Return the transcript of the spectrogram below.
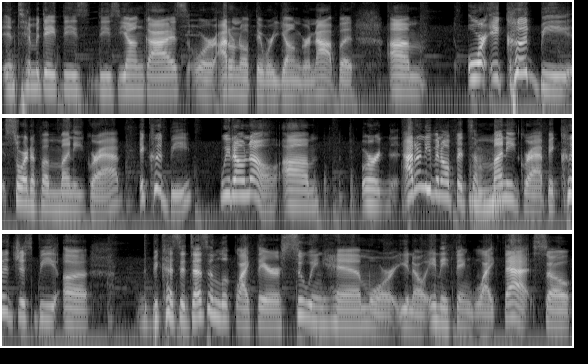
intimidate these these young guys, or I don't know if they were young or not, but um, or it could be sort of a money grab. It could be. We don't know. Um, or I don't even know if it's a mm-hmm. money grab. It could just be a because it doesn't look like they're suing him or you know anything like that. So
